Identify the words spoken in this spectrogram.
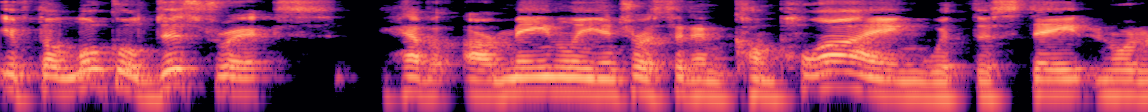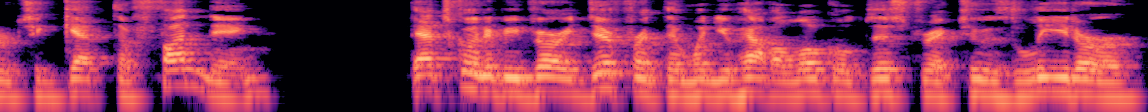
if the local districts have are mainly interested in complying with the state in order to get the funding, that's going to be very different than when you have a local district whose leader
